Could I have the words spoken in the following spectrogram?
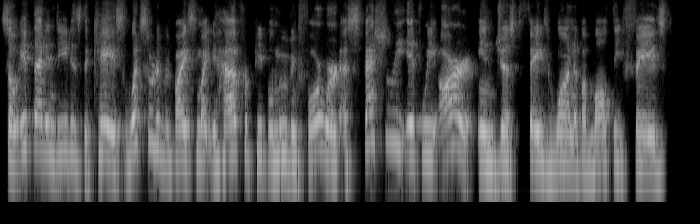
So, if that indeed is the case, what sort of advice might you have for people moving forward, especially if we are in just phase one of a multi phase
